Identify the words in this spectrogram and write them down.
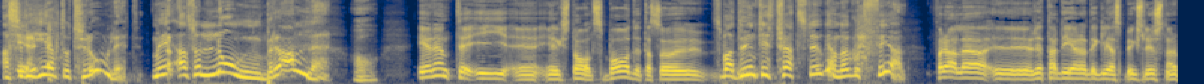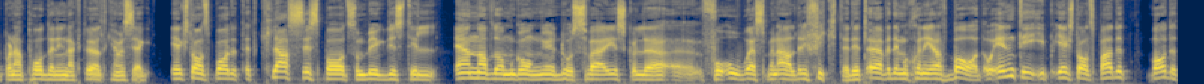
Alltså det är helt otroligt. Men alltså långbrallor. Ja. Är det inte i eh, Eriksdalsbadet, alltså Så bara, du är inte i tvättstugan, du har gått fel. För alla eh, retarderade glesbygdslyssnare på den här podden Inaktuellt kan vi säga Eriksdalsbadet, ett klassiskt bad som byggdes till en av de gånger då Sverige skulle eh, få OS men aldrig fick det. Det är ett överdimensionerat bad och är det inte i Eriksdalsbadet badet,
